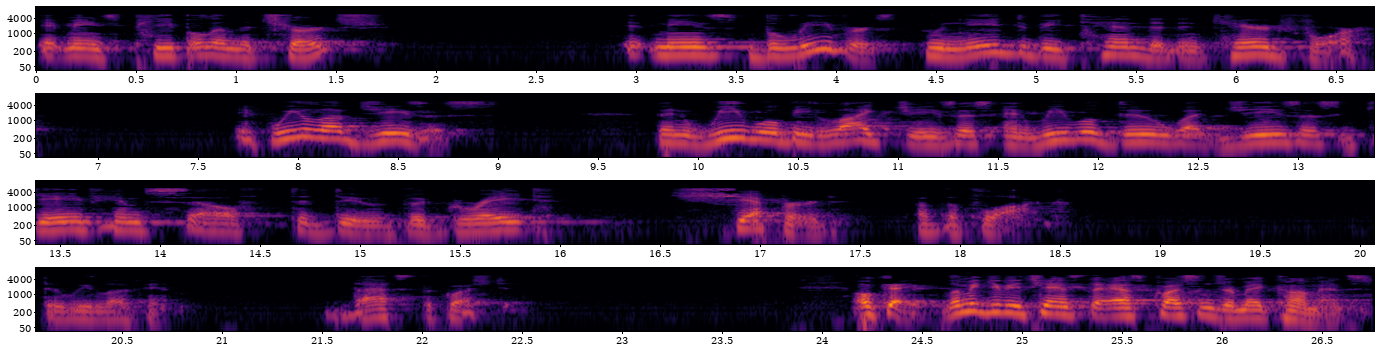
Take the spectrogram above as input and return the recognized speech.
It means people in the church. It means believers who need to be tended and cared for. If we love Jesus, then we will be like Jesus and we will do what Jesus gave himself to do, the great shepherd of the flock. Do we love him? That's the question. Okay, let me give you a chance to ask questions or make comments.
